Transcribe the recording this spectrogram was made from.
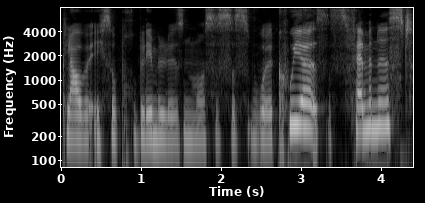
glaube ich, so Probleme lösen muss. Es ist wohl queer, es ist feminist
